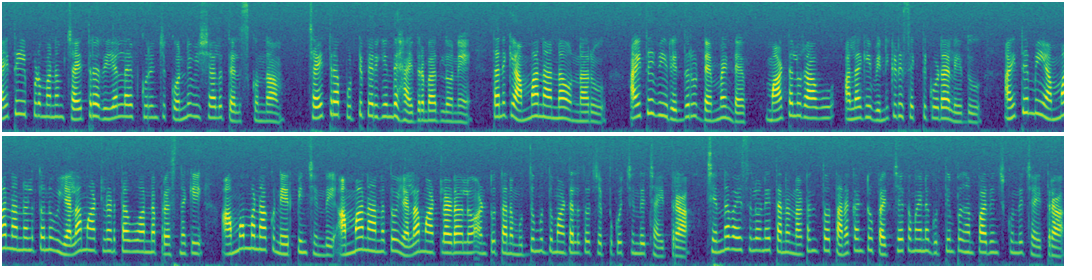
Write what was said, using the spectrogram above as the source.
అయితే ఇప్పుడు మనం చైత్ర రియల్ లైఫ్ గురించి కొన్ని విషయాలు తెలుసుకుందాం. చైత్ర పుట్టి పెరిగింది హైదరాబాద్లోనే. తనకి అమ్మా నాన్న ఉన్నారు. అయితే వీరిద్దరూ డెమ్ అండ్ డెఫ్ మాటలు రావు అలాగే వినికిడి శక్తి కూడా లేదు. అయితే మీ అమ్మా నాన్నలతో నువ్వు ఎలా మాట్లాడతావు అన్న ప్రశ్నకి అమ్మమ్మ నాకు నేర్పించింది అమ్మా నాన్నతో ఎలా మాట్లాడాలో అంటూ తన ముద్దు ముద్దు మాటలతో చెప్పుకొచ్చింది చైత్ర. చిన్న వయసులోనే తన నటనతో తనకంటూ ప్రత్యేకమైన గుర్తింపు సంపాదించుకుంది చైత్ర.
